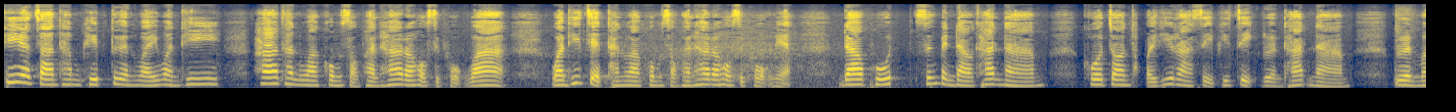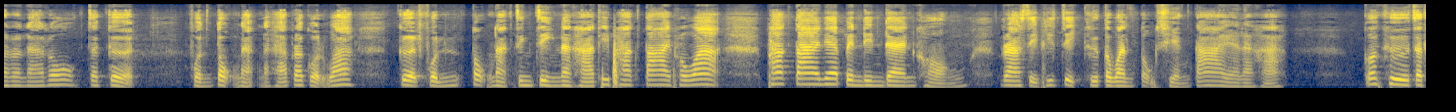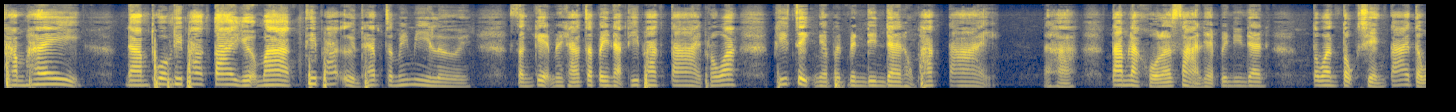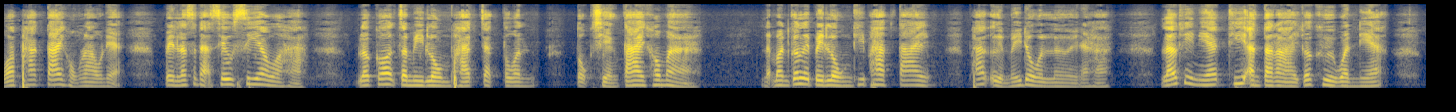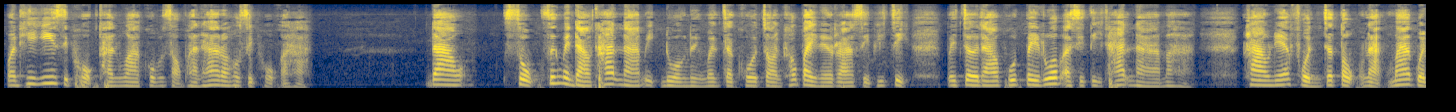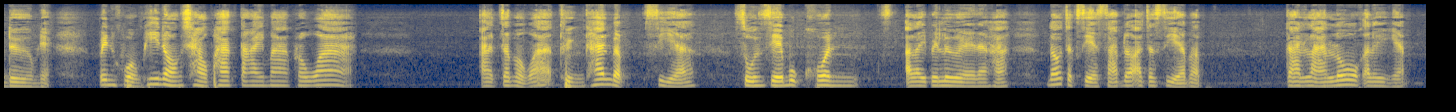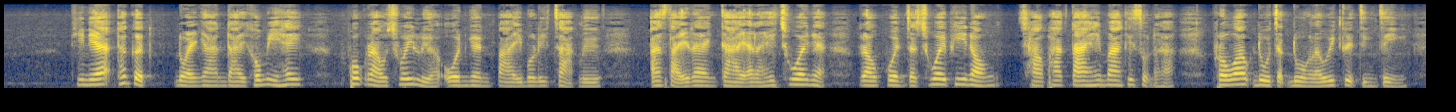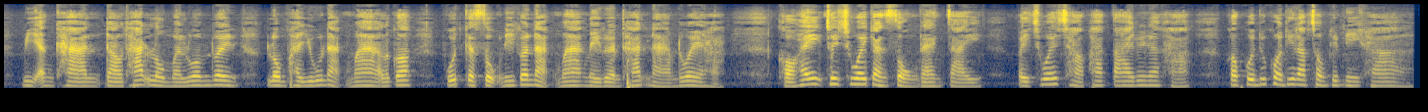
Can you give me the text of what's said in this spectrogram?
ที่อาจารย์ทำคลิปเตือนไว้วันที่ 5 ธันวาคม 2566 ว่า วันที่ 7 ธันวาคม 2566 เนี่ย ดาวพุธซึ่งเป็นดาวธาตุน้ำโคจรไปที่ราศีพิจิก เรือนธาตุน้ำเรือนมรณะโรคจะเกิดฝนตกหนักนะคะ ปรากฏว่าเกิดฝนตกหนักจริง ๆ นะคะ ที่ภาคใต้ เพราะว่าภาคใต้เนี่ยเป็นดินแดนของราศีพิจิก คือตะวันตกเฉียงใต้นะคะ ก็คือจะทำให้ น้ำท่วมที่ภาคใต้เยอะมากที่ภาคอื่นแทบจะไม่มีเลย สังเกตไหมคะ จะไปหนักที่ภาคใต้ เพราะว่าพิจิกเนี่ยเป็นเป็นดินแดนของภาคใต้นะคะตามหลักโหราศาสตร์เนี่ยเป็นดินแดนตะวันตกเฉียงใต้ แต่ว่าภาคใต้ของเราเนี่ยเป็นลักษณะเซี่ยวๆอะค่ะแล้วก็จะมีลมพัดจากตะวันตกเฉียงใต้เข้ามา มันก็เลยไปลงที่ภาคใต้ ภาคอื่นไม่โดนเลยนะคะ แล้วทีเนี้ยที่อันตรายก็คือวันเนี้ย วันที่ 26 ธันวาคม 2566อะค่ะ ดาวศุกร์ซึ่งเป็นดาวธาตุน้ำอีกดวงหนึ่ง มันจะโคจรเข้าไปในราศีพิจิก ไปเจอดาวพุธไปร่วมอสิติธาตุน้ำอะค่ะ คราวเนี้ยฝนจะตกหนักมากกว่าเดิมเนี่ย เป็นห่วงพี่น้องชาวภาคใต้มาก เพราะว่า อาจจะบอกว่าถึงขั้นแบบเสียสูญเสียบุคคล อะไรไปเลยนะคะ นอกจากเสียทรัพย์แล้วอาจจะเสียแบบการลาโลกอะไรอย่างเงี้ย ทีเนี้ยถ้าเกิดหน่วยงานใดเขามีให้พวกเราช่วยเหลือโอนเงินไปบริจาคหรืออาศัยแรงกายอะไรให้ช่วยเนี่ย เราควรจะช่วยพี่น้องชาวภาคใต้ให้มากที่สุดนะคะ เพราะว่าดูจากดวงแล้ววิกฤตจริง ๆ มีอังคารดาวธาตุลมมาร่วมด้วยลมพายุหนักมาก แล้วก็พุธกับศุกร์นี่ก็หนักมากในเรือนธาตุน้ำด้วยค่ะ ขอให้ช่วยๆกันส่งแรงใจ ไปช่วยชาวภาคใต้ด้วยนะคะ ขอบคุณทุกคนที่รับชมคลิปนี้ค่ะ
